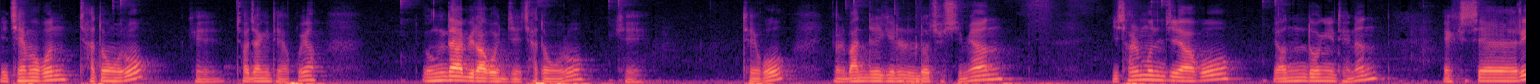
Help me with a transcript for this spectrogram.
이 제목은 자동으로 이렇게 저장이 되었고요. 응답이라고 이제 자동으로 이렇게 되고 이걸 만들기를 눌러 주시면 이 설문지하고 연동이 되는 엑셀이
